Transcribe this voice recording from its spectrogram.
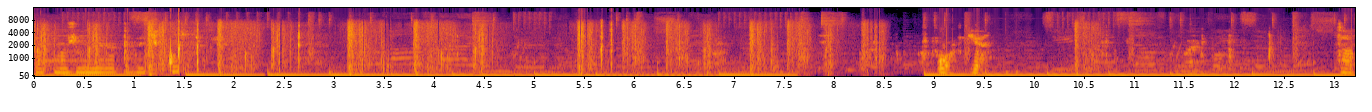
Так, може мені випадати курс. О, є. Так.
